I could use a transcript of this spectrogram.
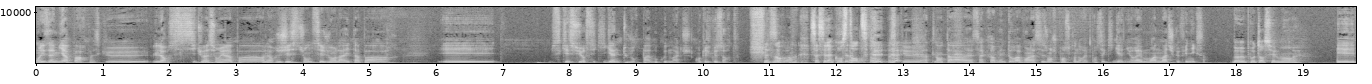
on les a mis à part parce que leur situation est à part, leur gestion de ces joueurs-là est à part. Et ce qui est sûr, c'est qu'ils gagnent toujours pas beaucoup de matchs, en quelque sorte. Ça, c'est Non, hein. ça c'est la C'est la constante. parce que Atlanta, Sacramento, avant la saison, je pense qu'on aurait pensé qu'ils gagneraient moins de matchs que Phoenix. hein. Euh, potentiellement, ouais. Et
